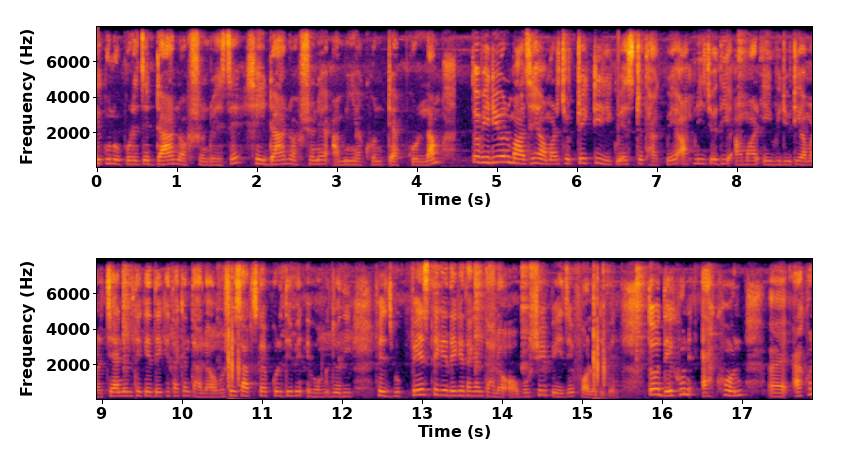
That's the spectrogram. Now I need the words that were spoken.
দেখুন উপরে যে ডান অপশন রয়েছে, সেই ডান অপশনে আমি এখন ট্যাপ করলাম। তো ভিডিওর মাঝে আমার ছোট্ট একটি রিকোয়েস্ট থাকবে। আপনি যদি আমার এই ভিডিওটি আমার চ্যানেল থেকে দেখে থাকেন, তাহলে অবশ্যই সাবস্ক্রাইব করে দেবেন এবং যদি ফেসবুক পেজ থেকে দেখে থাকেন, তাহলে অবশ্যই পেজে ফলো দিবেন। তো দেখুন এখন এখন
